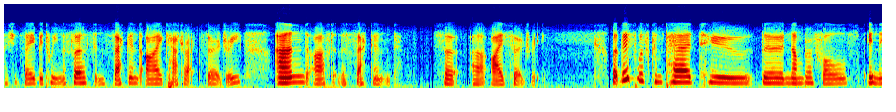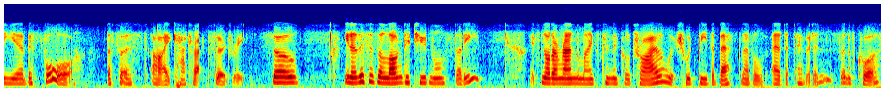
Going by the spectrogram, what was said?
I should say, between the first and second eye cataract surgery and after the second uh, eye surgery. But this was compared to the number of falls in the year before the first eye cataract surgery. So, you know, this is a longitudinal study, it's not a randomized clinical trial, which would be the best level of evidence. And of course,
